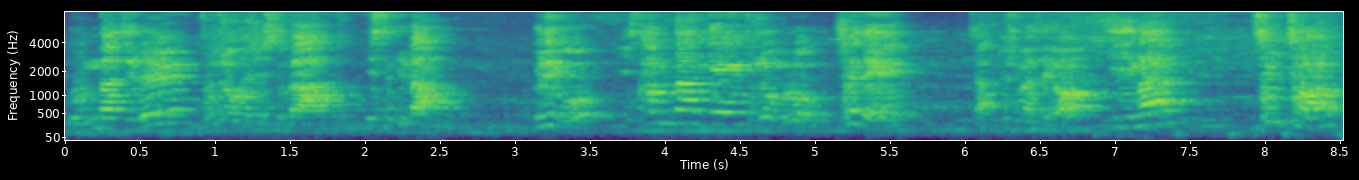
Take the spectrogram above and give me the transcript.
높낮이를 조정하실 수가 있습니다. 그리고 이 3단계 조정으로 최대 자 조심하세요. 2만 7천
